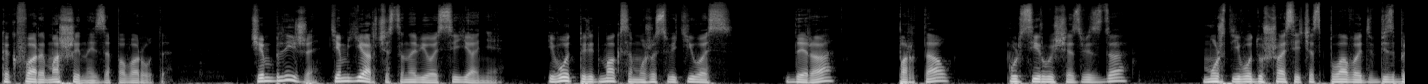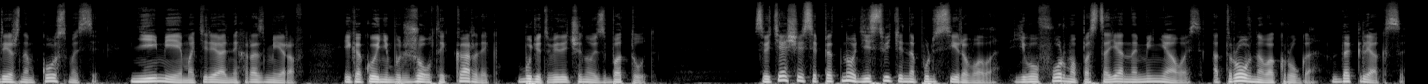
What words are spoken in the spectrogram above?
как фары машины из-за поворота. Чем ближе, тем ярче становилось сияние. И вот перед Максом уже светилась дыра, портал, пульсирующая звезда. Может, его душа сейчас плавает в безбрежном космосе, не имея материальных размеров, и какой-нибудь желтый карлик будет величиной с батут. Светящееся пятно действительно пульсировало, его форма постоянно менялась, от ровного круга до кляксы.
